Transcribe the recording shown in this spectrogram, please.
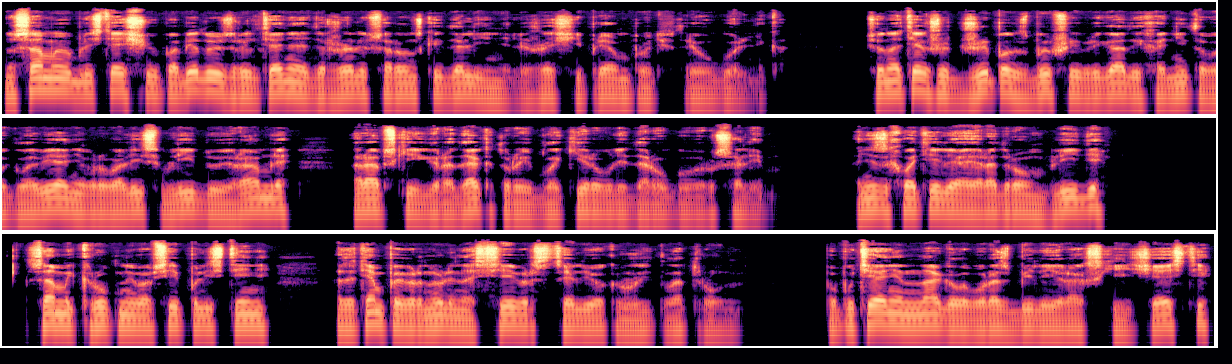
Но самую блестящую победу израильтяне одержали в Саронской долине, лежащей прямо против треугольника. Все на тех же джипах с бывшей бригадой Ханита во главе они ворвались в Лиду и Рамле, арабские города, которые блокировали дорогу в Иерусалим. Они захватили аэродром в Лиде, самый крупный во всей Палестине, а затем повернули на север с целью окружить Латрун. По пути они на голову разбили иракские части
